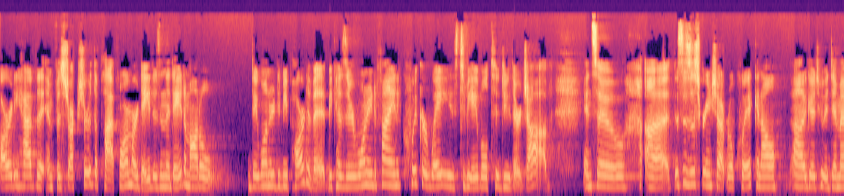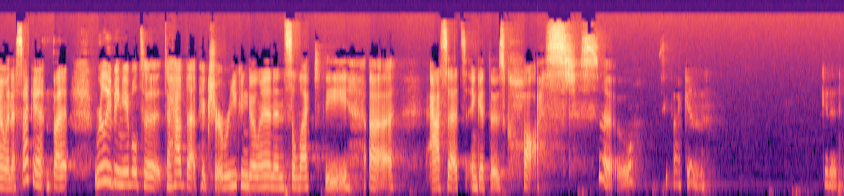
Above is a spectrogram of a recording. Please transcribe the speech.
already have the infrastructure, the platform, our data is in the data model they wanted to be part of it because they're wanting to find quicker ways to be able to do their job. And so uh, this is a screenshot real quick, and I'll uh, go to a demo in a second. But really being able to to have that picture where you can go in and select the uh, assets and get those costs. So see if I can get it.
